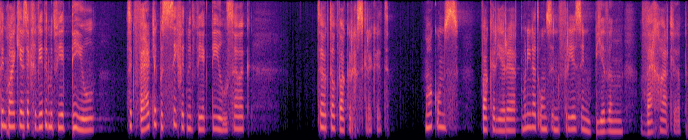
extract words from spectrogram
dink baie keer as ek geweet het met wie ek deel, as ek werklik besef het met wie ek deel, sou ek sou ek dalk wakker geskrik het. Maak ons wakker, Here. Moenie dat ons in vrees en bewering weghardloop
